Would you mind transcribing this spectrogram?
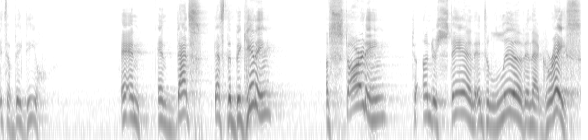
It's a big deal. And, and that's, that's the beginning of starting to understand and to live in that grace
